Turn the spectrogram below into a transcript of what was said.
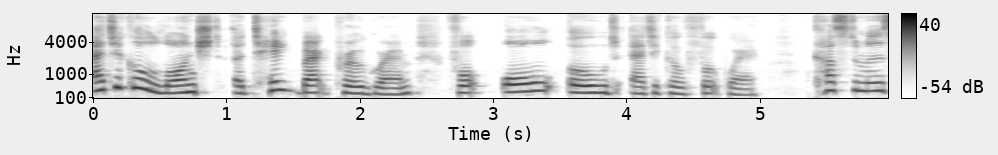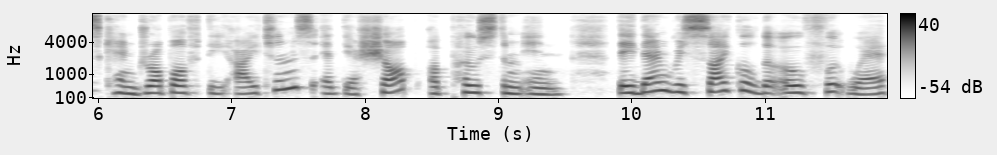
Etiko launched a take back program for all old Etiko footwear. Customers can drop off the items at their shop or post them in. They then recycle the old footwear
